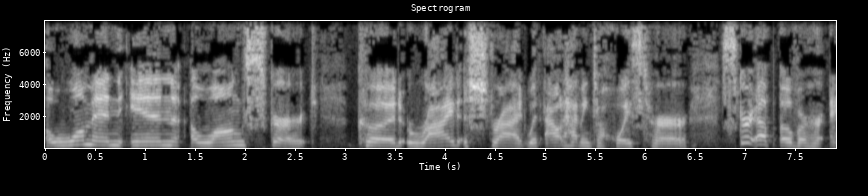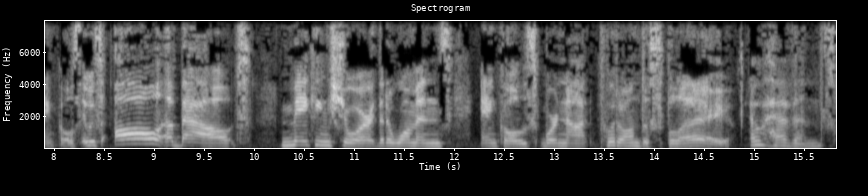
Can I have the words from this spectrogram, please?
a woman in a long skirt could ride astride without having to hoist her skirt up over her ankles. It was all about making sure that a woman's ankles were not put on display. Oh heavens.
